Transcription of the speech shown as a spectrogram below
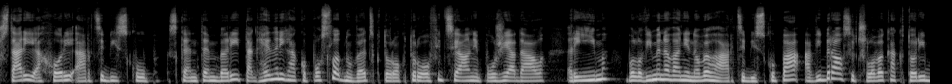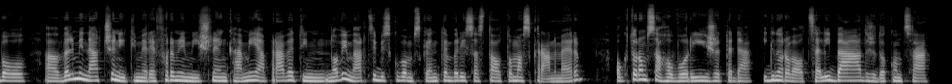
starý a chorý arcibiskup z Canterbury, tak Henrich ako poslednú vec, ktorú, ktorú oficiálne požiadal Rím, bolo vymenovanie nového arcibiskupa a vybral si človeka, ktorý bol veľmi nadšený tými reformnými myšlienkami a práve tým novým arcibiskupom z Canterbury sa stal Thomas Cranmer o ktorom sa hovorí, že teda ignoroval celý bát, že dokonca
